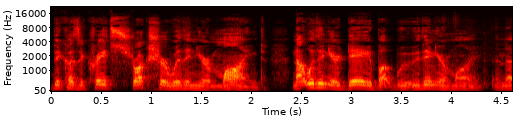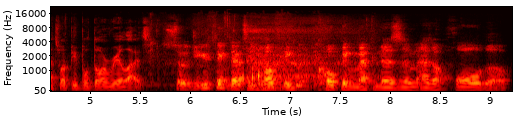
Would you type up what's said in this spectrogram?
because it creates structure within your mind not within your day but within your mind and that's what people don't realize So, do you think that's a healthy coping mechanism as a whole, though?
